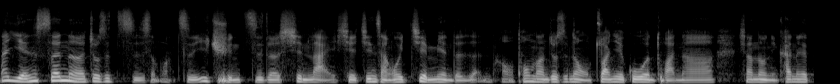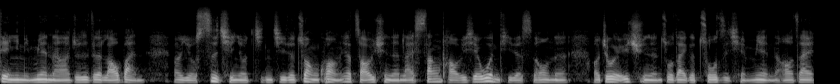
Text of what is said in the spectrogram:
那延伸呢，就是指什么？指一群值得信赖且经常会见面的人。哦，通常就是那种专业顾问团啊，像那种你看那个电影里面啊，就是这个老板呃有事情有紧。急的状况要找一群人来商讨一些问题的时候呢，哦，就会有一群人坐在一个桌子前面，然后在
